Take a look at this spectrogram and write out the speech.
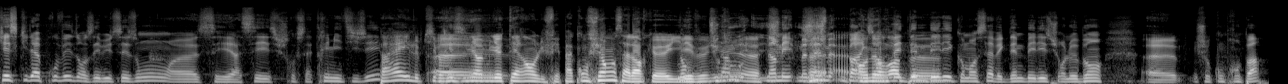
Qu'est-ce qu'il a prouvé dans ce début de saison Euh, C'est assez, je trouve ça très mitigé. Pareil, le petit Euh, Brésilien au milieu de terrain, on lui fait pas confiance alors qu'il est venu. du coup, euh, Non mais euh, même, par en exemple, Europe, Dembélé, euh, commencer avec Dembélé sur le banc, euh, je comprends pas.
